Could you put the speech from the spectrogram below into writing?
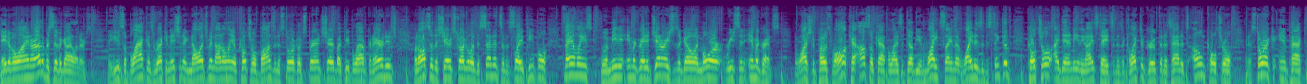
Native Hawaiian, or other Pacific Islanders. The use of black as recognition acknowledgement not only of cultural bonds and historical experience shared by people of African heritage, but also the shared struggle of descendants of enslaved people, families who immediately immigrated generations ago, and more recent immigrants. The Washington Post will ca- also capitalize the W in white, saying that white is a distinctive cultural identity in the United States and is a collective group that has had its own cultural and historic impact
